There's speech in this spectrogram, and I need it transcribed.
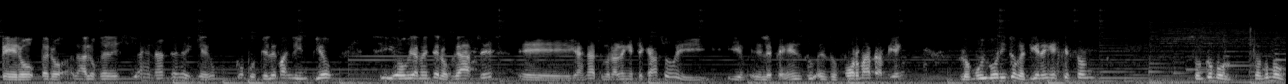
Pero, pero a lo que decías antes de que es un combustible más limpio, sí, obviamente los gases, eh, gas natural en este caso, y, el EPG en su, en su forma también, lo muy bonito que tienen es que son, son, como, son como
